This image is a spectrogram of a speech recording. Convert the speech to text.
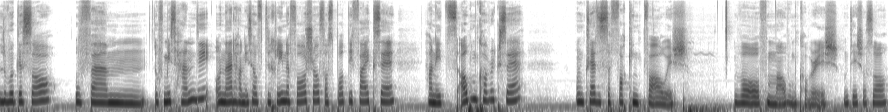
Schaue so auf, ähm, auf mein Handy und dann habe ich so auf der kleinen Vorschau von Spotify gesehen, habe ich das Albumcover gesehen und gesehen, dass es ein fucking Pfahl ist, der auf dem Albumcover ist. Und ich schon so,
